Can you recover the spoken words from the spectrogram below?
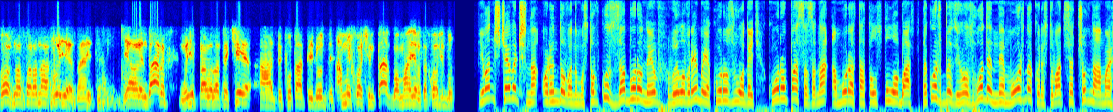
Кожна сторона своє, знаєте. Я орендар, мої правила такі, а депутати люди. А ми хочемо так, бо має в законі бути. Іван Щевич на орендованому ставку заборонив вилов риби, яку розводить коропа, сазана, амура та толстолоба. Також без його згоди не можна користуватися човнами.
